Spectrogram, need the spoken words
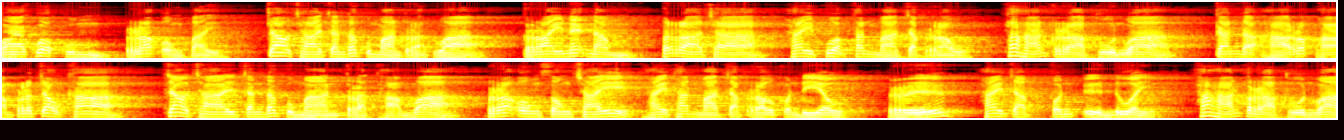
มาควบคุมพระองค์ไป เจ้าชายจันทกุมารตรัสว่า ใครแนะนำพระราชาให้พวกท่านมาจับเรา ทหารกราบทูลว่า กันดหารพามพระเจ้าข้า เจ้าชายจันทกุมารตรัสถามว่า พระองค์ทรงใช้ให้ท่านมาจับเราคนเดียว หรือให้จับคนอื่นด้วย ทหารกราบทูลว่า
